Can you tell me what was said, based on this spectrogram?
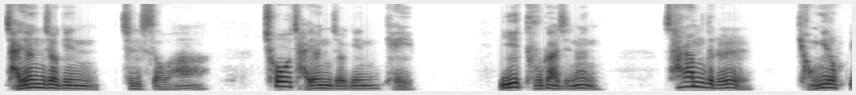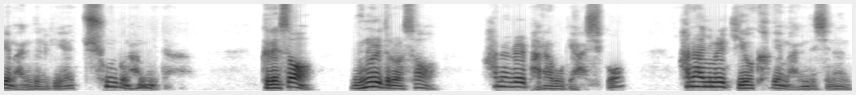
자연적인 질서와 초자연적인 개입, 이 두 가지는 사람들을 경이롭게 만들기에 충분합니다. 그래서 눈을 들어서 하늘을 바라보게 하시고 하나님을 기억하게 만드시는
